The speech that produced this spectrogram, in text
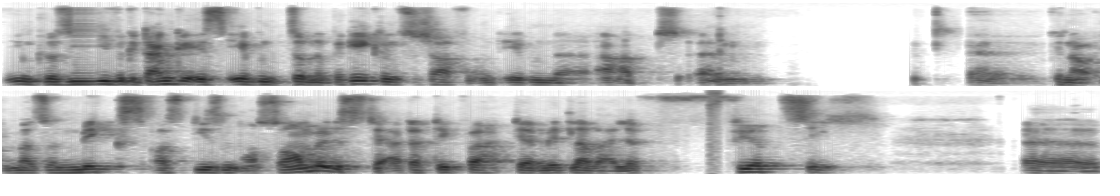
inklusive Gedanke ist, eben so eine Begegnung zu schaffen und eben eine Art, ähm, äh, genau, immer so ein Mix aus diesem Ensemble. Das Theater Tikva hat ja mittlerweile 40 äh,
